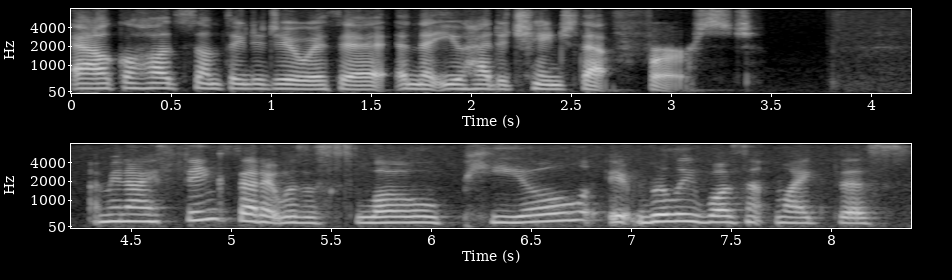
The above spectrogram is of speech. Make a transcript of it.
alcohol had something to do with it and that you had to change that first? I mean, I think that it was a slow peel. It really wasn't like this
